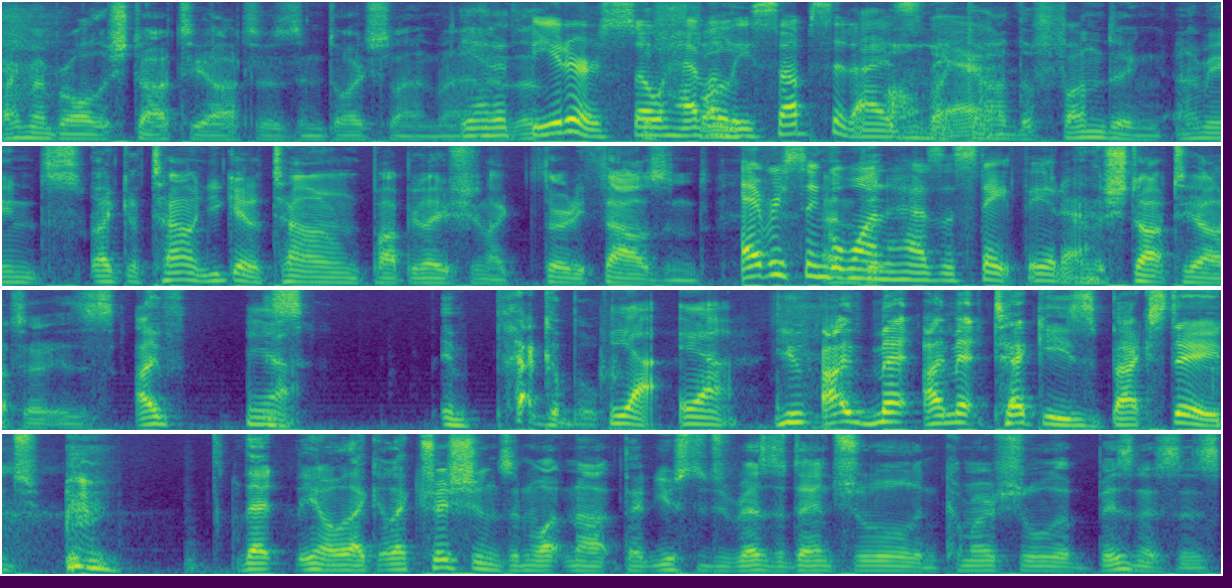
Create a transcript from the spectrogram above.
I remember all the Stadttheaters in Deutschland, man. Yeah, the, The- theaters so the heavily subsidized Oh my there. god, the funding! I mean, it's like a town. You get a town population like thirty thousand, Every single one the- has a state theater. and the Stadttheater is I've Yeah. is impeccable. yeah, yeah. You, I've met I met techies backstage that you know, like electricians and whatnot, that used to do residential and commercial businesses,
